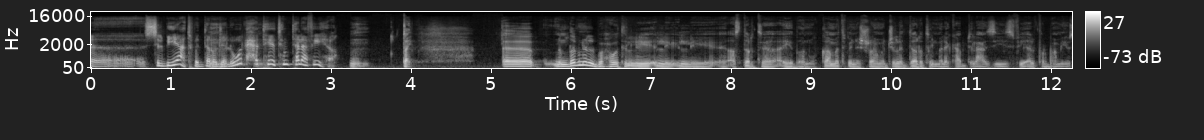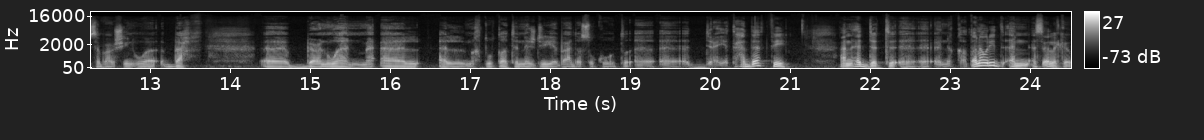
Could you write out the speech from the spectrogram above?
آه، السلبيات بالدرجة الأولى حتى يتم تلافيها. طيب. آه، من ضمن البحوث اللي اللي اللي أصدرتها أيضا وقامت بنشرها مجلة داره الملك عبد العزيز في 1427 هو بحث آه، بعنوان مآل المخطوطات النجدية بعد سقوط آه، آه، الدرعية. تحدثت فيه عن عدة آه، آه، نقاط. أنا أريد أن أسألك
